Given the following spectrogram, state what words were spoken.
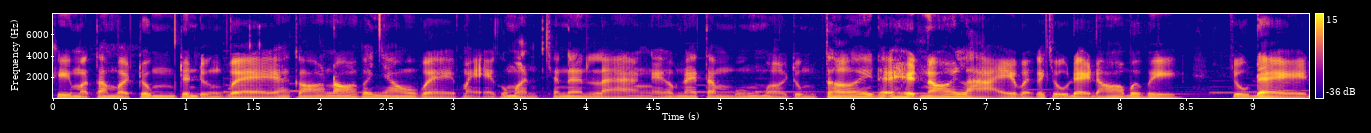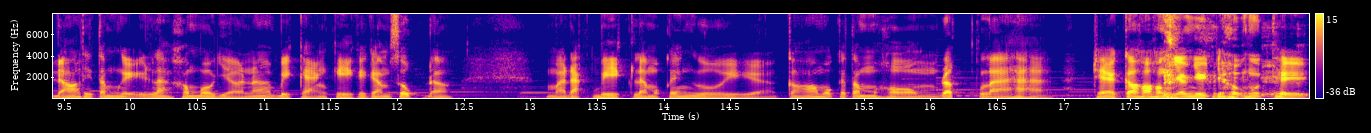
khi mà tâm và trung trên đường về có nói với nhau về mẹ của mình. Cho nên là ngày hôm nay tâm muốn mời trung tới để nói lại về cái chủ đề đó. Bởi vì chủ đề đó thì tâm nghĩ là không bao giờ nó bị cạn kiệt cái cảm xúc đâu. Mà đặc biệt là một cái người có một cái tâm hồn rất là trẻ con giống như trung thì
